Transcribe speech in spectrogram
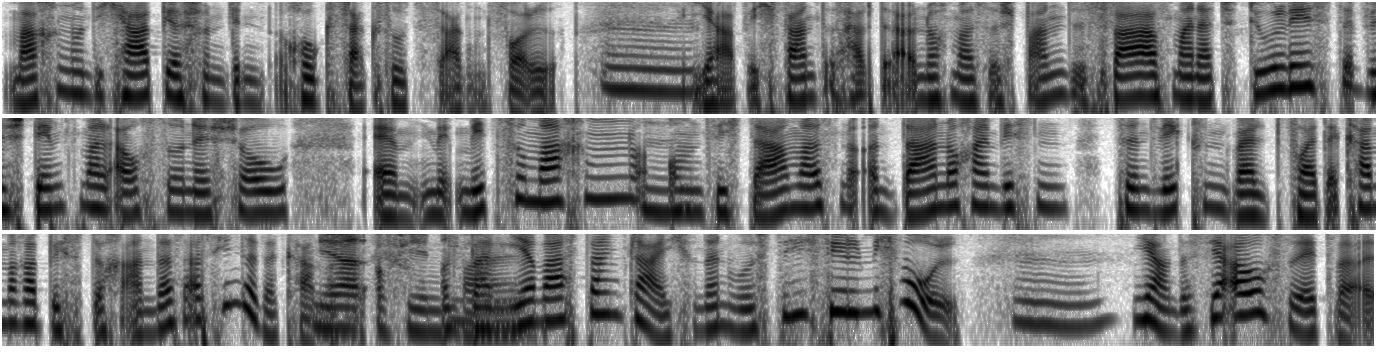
machen. Und ich habe ja schon den Rucksack sozusagen voll. Ja, aber ich fand das halt auch nochmal so spannend. Es war auf meiner To-Do-Liste bestimmt mal auch so eine Show ähm, mit, mitzumachen und sich damals noch, da noch ein bisschen zu entwickeln, weil vor der Kamera bist du doch anders als hinter der Kamera. Ja, auf jeden Und Fall. bei mir war es dann gleich. Und dann wusste ich, ich fühle mich wohl. Ja, und das ist ja auch so etwa.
